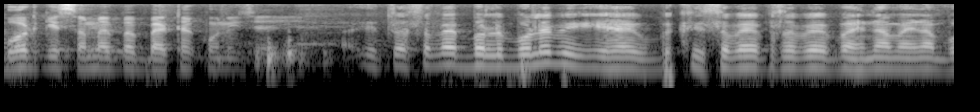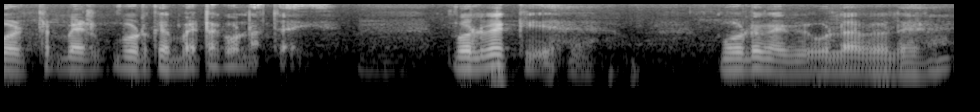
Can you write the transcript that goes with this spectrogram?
बोर्ड के समय पर बैठक होनी चाहिए। ये तो समय बोले बोले भी है, कि समय पर समय, महीना महीना बोर्ड बोर्ड का बैठक होना चाहिए। बोलबे किए हैं, बोर्ड में भी बोला, बोले हैं।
